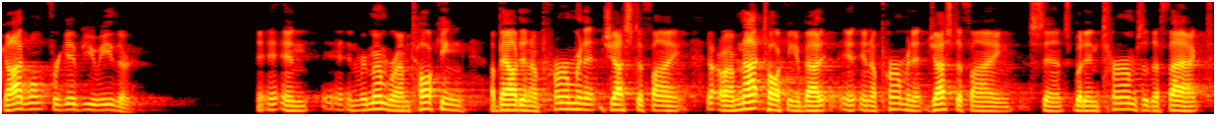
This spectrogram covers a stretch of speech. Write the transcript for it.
God won't forgive you either. And, and, remember, I'm talking about in a permanent justifying, or I'm not talking about it in a permanent justifying sense, but in terms of the fact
